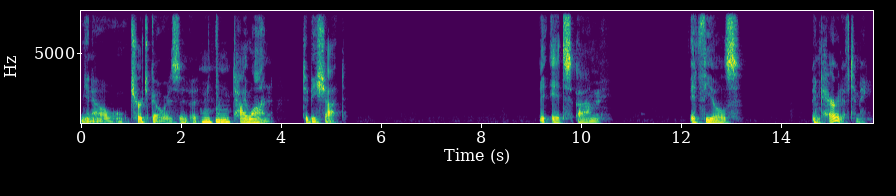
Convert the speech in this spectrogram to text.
you know, churchgoers uh, mm-hmm. from Taiwan to be shot. It's um, it feels imperative to me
